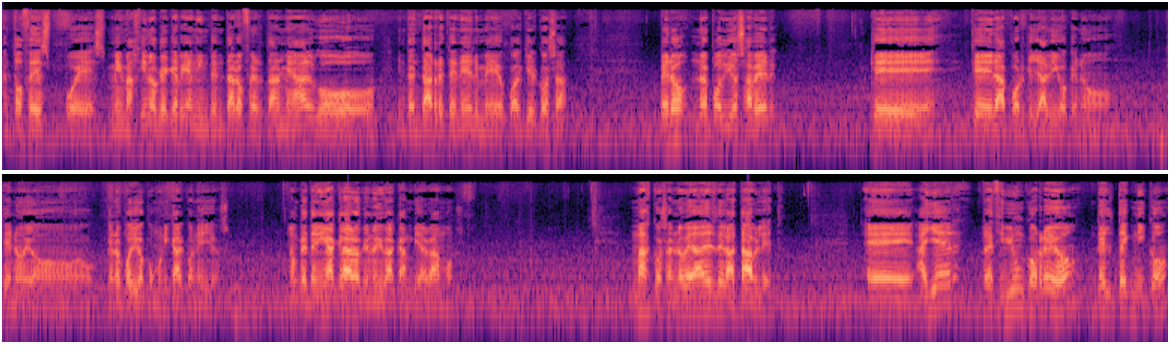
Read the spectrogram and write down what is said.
Entonces, pues me imagino que querrían intentar ofertarme algo o intentar retenerme o cualquier cosa. Pero no he podido saber qué, qué era porque ya digo que no, que no, que no he podido comunicar con ellos. Aunque tenía claro que no iba a cambiar, vamos. Más cosas, novedades de la tablet. Eh, ayer recibí un correo del técnico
